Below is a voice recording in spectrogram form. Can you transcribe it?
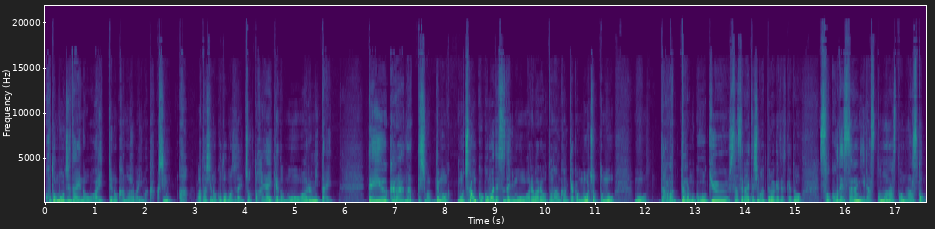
子供時代の終わりっていうのを彼女が今確信あ私の子供時代ちょっと早いけどもう終わるみたい。っていうからなってしまう。でも、もちろんここまですでにもう我々大人の観客はもうちょっともう、もう、だらだらもう号泣させられてしまってるわけですけど、そこでさらにラストのラストのラスト、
